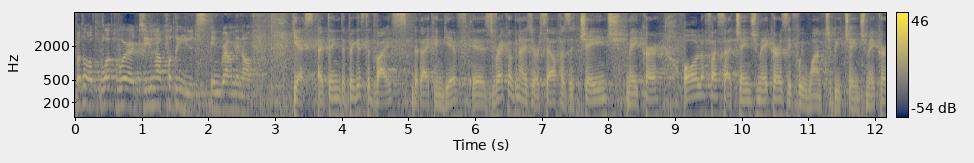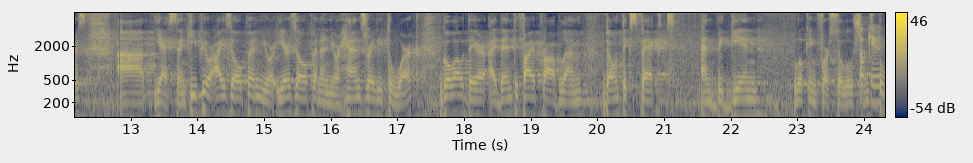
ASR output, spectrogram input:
What, what word do you have for the youths in rounding off? Yes, I think the biggest advice that I can give is recognize yourself as a change maker. All of us are change makers if we want to be change makers. Uh, yes, and keep your eyes open, your ears open, and your hands ready to work. Go out there, identify a problem, don't expect, and begin looking for solutions Okay, to one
